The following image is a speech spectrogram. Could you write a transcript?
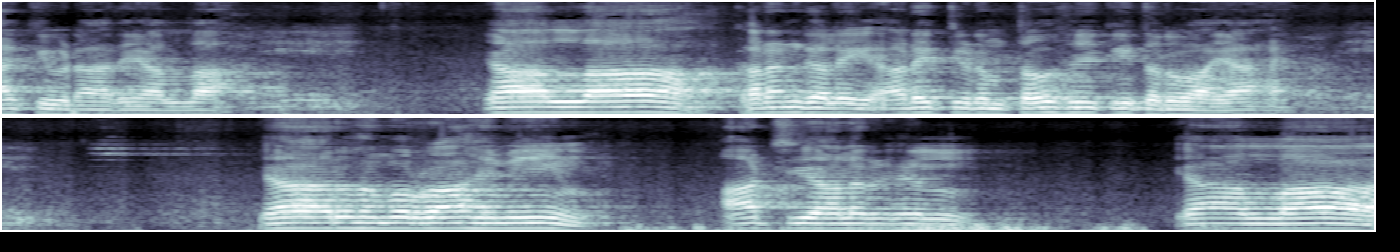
ஆக்கிவிடாதே அல்லாஹ். யா அல்லாஹ் கடன்களை அடைத்திடும் தௌஃபீக்கை தருவாயாக. யா அருகமுர் ராஹிமீன் ஆட்சியாளர்கள் யா அல்லாஹ்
